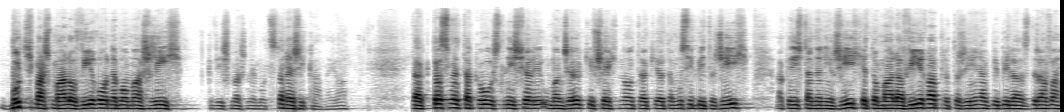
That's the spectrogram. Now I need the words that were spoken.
buď máš málo víru, nebo máš řích, když máš nemoc. To neříkáme. Jo? Tak to jsme takovou slyšeli u manželky všechno, tak jo, tam musí být řích. A když tam není řích, je to malá víra, protože jinak by byla zdravá,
